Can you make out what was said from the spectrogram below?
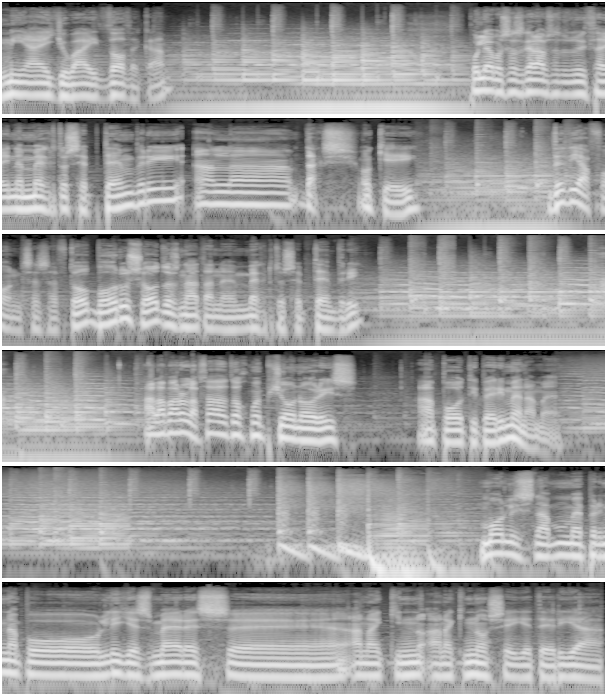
MIUI 12. Πολλοί από σας γράψατε ότι θα είναι μέχρι το Σεπτέμβρη, αλλά εντάξει, OK. Okay. Δεν διαφώνησα σε αυτό. Μπορούσε όντως να ήταν μέχρι το Σεπτέμβρη. Αλλά παρόλα αυτά θα το έχουμε πιο νωρίς από ό,τι περιμέναμε. Μόλις να πούμε πριν από λίγες μέρες ε, ανακοινώσε η εταιρεία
